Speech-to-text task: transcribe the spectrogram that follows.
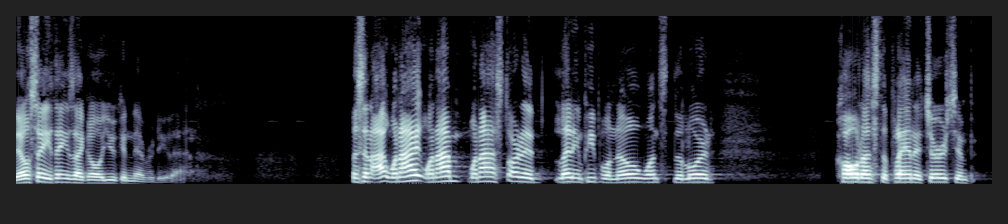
They'll say things like, oh, you can never do that. Listen, I, when, I, when, I, when I started letting people know, once the Lord called us to plant a church, and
